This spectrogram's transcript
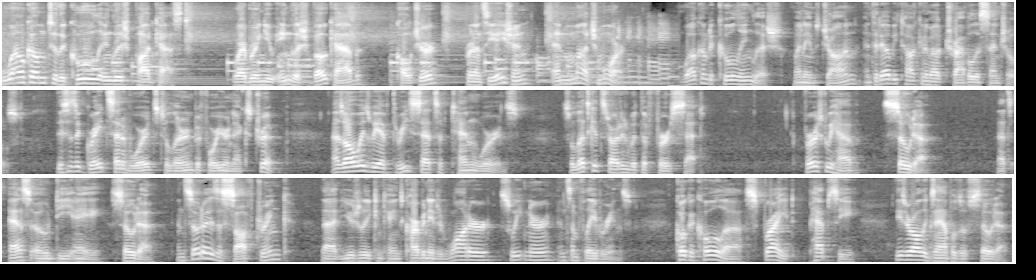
Welcome to the Cool English Podcast, where I bring you English vocab, culture, pronunciation, and much more. Welcome to Cool English. My name's John, and today I'll be talking about travel essentials. This is a great set of words to learn before your next trip. As always, we have three sets of 10 words. So let's get started with the first set. First, we have soda. That's S O D A, soda. And soda is a soft drink that usually contains carbonated water, sweetener, and some flavorings. Coca Cola, Sprite, Pepsi, these are all examples of soda.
